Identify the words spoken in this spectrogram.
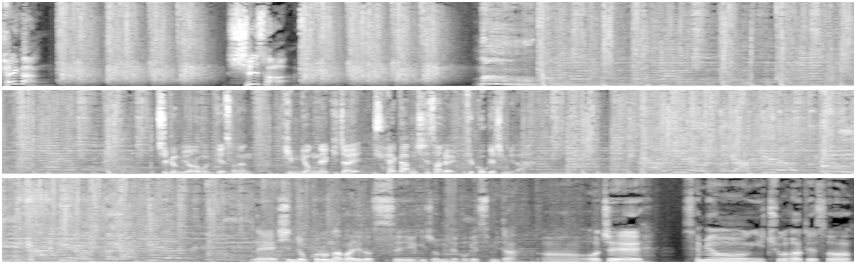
최강 시사 지금 여러분께서는 김경래 기자의 최강 시사를 듣고 계십니다. 네, 신종 코로나 바이러스 얘기 좀 해보겠습니다. 어, 어제 3명이 추가가 돼서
